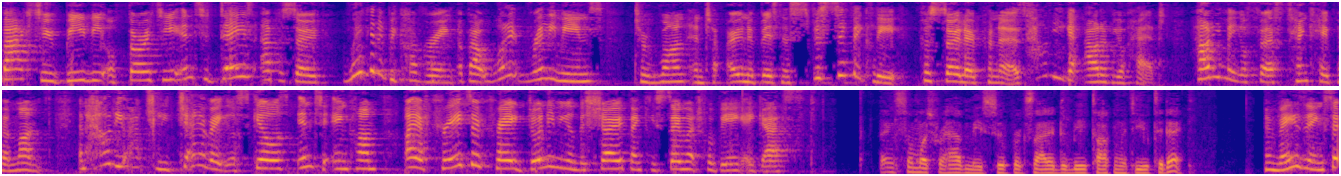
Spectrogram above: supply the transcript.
back to Be the Authority. In today's episode, we're going to be covering about what it really means to run and to own a business, specifically for solopreneurs. How do you get out of your head? How do you make your first 10K per month? And how do you actually generate your skills into income? I have Creative Craig joining me on the show. Thank you so much for being a guest. Thanks so much for having me. Super excited to be talking with you today. Amazing. So,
